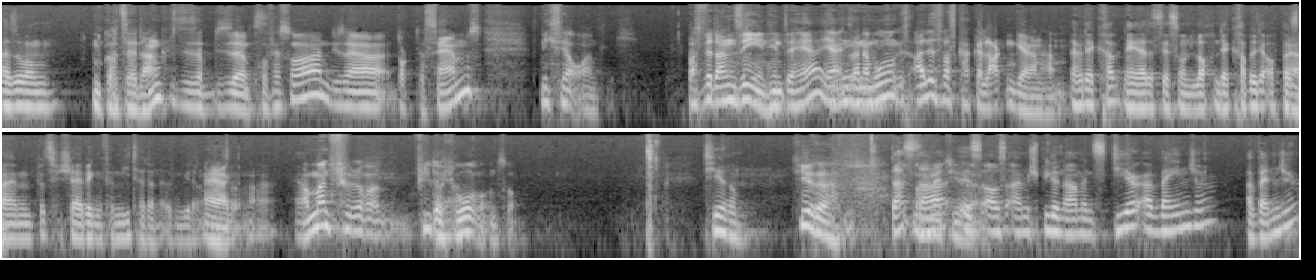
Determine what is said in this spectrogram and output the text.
Also Und Gott sei Dank, dieser, dieser Professor, dieser Dr. Sams, ist nicht sehr ordentlich. Was wir dann sehen hinterher, ja, in seiner Wohnung ist alles, was Kakerlaken gern haben. Aber der krabbelt, naja, das ist ja so ein Loch und der krabbelt ja auch bei Ja. seinem schäbigen Vermieter dann irgendwie. dran Ja, so. genau. Ja. Aber man viel, viel durch Rohre und so. Tiere. Tiere. Das da Tiere. ist aus einem Spiel namens Deer Avenger. Avenger?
